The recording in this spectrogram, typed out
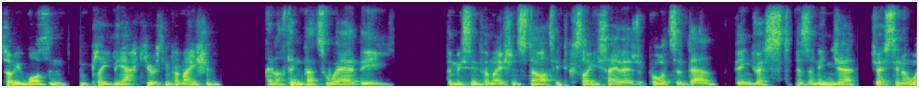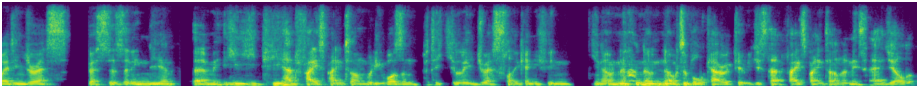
So it wasn't completely accurate information. And I think that's where the the misinformation started. Because like you say, there's reports of Dan being dressed as a ninja, dressed in a wedding dress, dressed as an Indian. Um, he he- had face paint on, but he wasn't particularly dressed like anything, you know, no, no notable character. He just had face paint on and his hair gelled up.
